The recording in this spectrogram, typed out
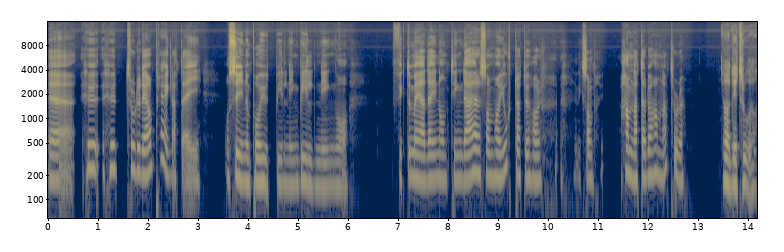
Eh, hur, hur tror du det har präglat dig och synen på utbildning, bildning och fick du med dig någonting där som har gjort att du har eh, liksom hamnat där du har hamnat tror du? Ja, det tror jag.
